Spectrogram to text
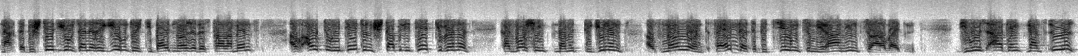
nach der Bestätigung seiner Regierung durch die beiden Häuser des Parlaments auch Autorität und Stabilität gewönne, kann Washington damit beginnen, auf neue und veränderte Beziehungen zum Iran hinzuarbeiten. Die USA denken ans Öl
